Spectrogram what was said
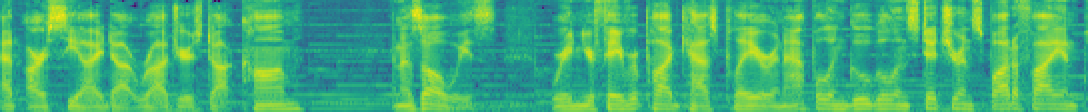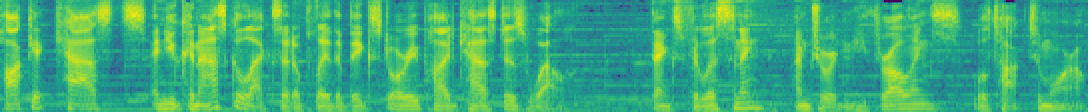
at rci.rogers.com. And as always, we're in your favorite podcast player in Apple and Google and Stitcher and Spotify and Pocket Casts, and you can ask Alexa to play the Big Story podcast as well. Thanks for listening. I'm Jordan Heath Rawlings. We'll talk tomorrow.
